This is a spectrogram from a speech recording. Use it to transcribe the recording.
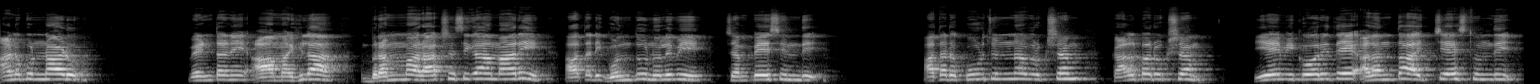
అనుకున్నాడు. వెంటనే ఆ మహిళ బ్రహ్మ రాక్షసిగా మారి అతడి గొంతు నులిమి చంపేసింది. అతడు కూర్చున్న వృక్షం కల్పవృక్షం. ఏమి కోరితే అదంతా ఇచ్చేస్తుంది.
